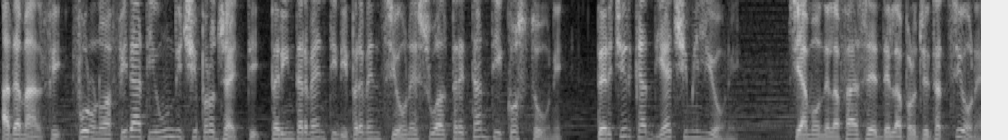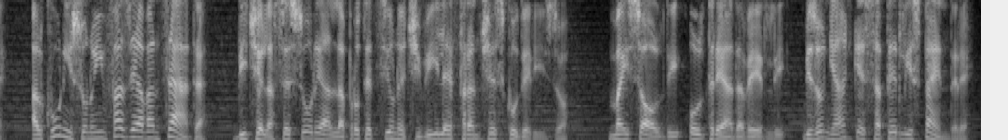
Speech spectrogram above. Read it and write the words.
Ad Amalfi furono affidati 11 progetti per interventi di prevenzione su altrettanti costoni, per circa 10 milioni. Siamo nella fase della progettazione, alcuni sono in fase avanzata, dice l'assessore alla protezione civile Francesco De Riso. Ma i soldi, oltre ad averli, bisogna anche saperli spendere.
